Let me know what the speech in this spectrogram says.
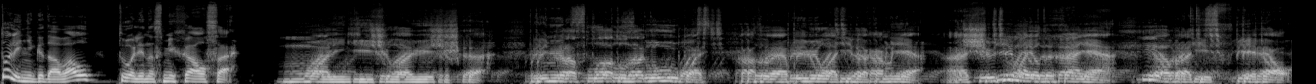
То ли негодовал, то ли насмехался. «Маленький человечишка, прими расплату за глупость, которая привела тебя ко мне. Ощути мое дыхание и обратись в пепел».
